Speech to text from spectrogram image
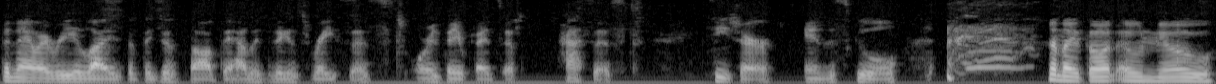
but now I realize that they just thought they had the biggest racist, or they pronounced it, racist teacher in the school. and I thought, oh no.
